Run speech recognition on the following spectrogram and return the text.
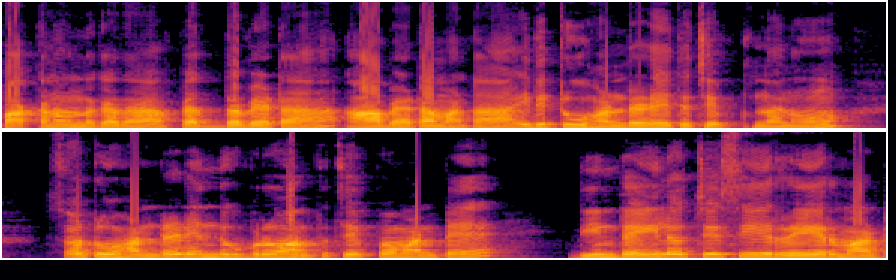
పక్కన ఉంది కదా పెద్ద బెట ఆ బెట మాట. ఇది టూ హండ్రెడ్ అయితే చెప్తున్నాను. సో టూ హండ్రెడ్ ఎందుకు బ్రో అంత చెప్పామంటే దీని టైల్ వచ్చేసి రేర్ మాట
